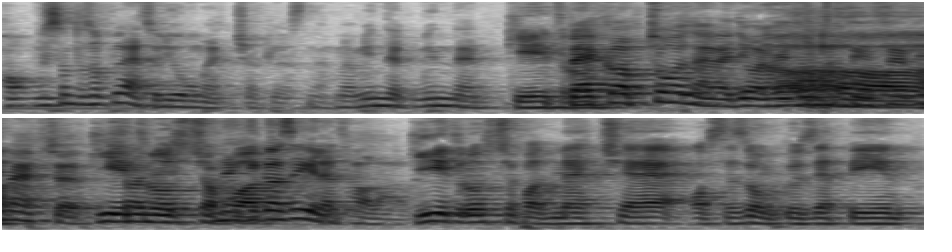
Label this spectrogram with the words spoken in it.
Ha, viszont azok lehet, hogy jó meccsek lesznek, mert minden, minden Két rossz, Bekapcsolnál egy Arizona Ah, Cincinnati meccset? két Sanyi? rossz nekik csapat, az élet halál. két rossz csapat meccse a szezon közepén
